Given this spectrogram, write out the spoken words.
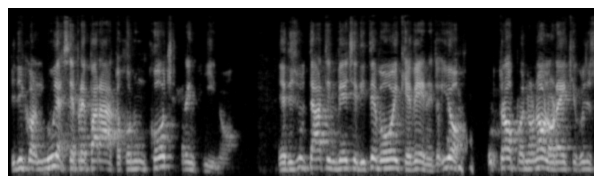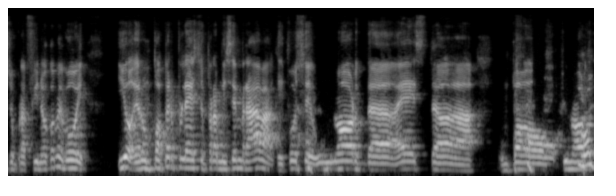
vi dico, lui si è preparato con un coach trentino e il risultato invece dite voi che è Veneto. Io purtroppo non ho l'orecchio così sopraffino come voi, io ero un po' perplesso, però mi sembrava che fosse un nord-est un po' più nord.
